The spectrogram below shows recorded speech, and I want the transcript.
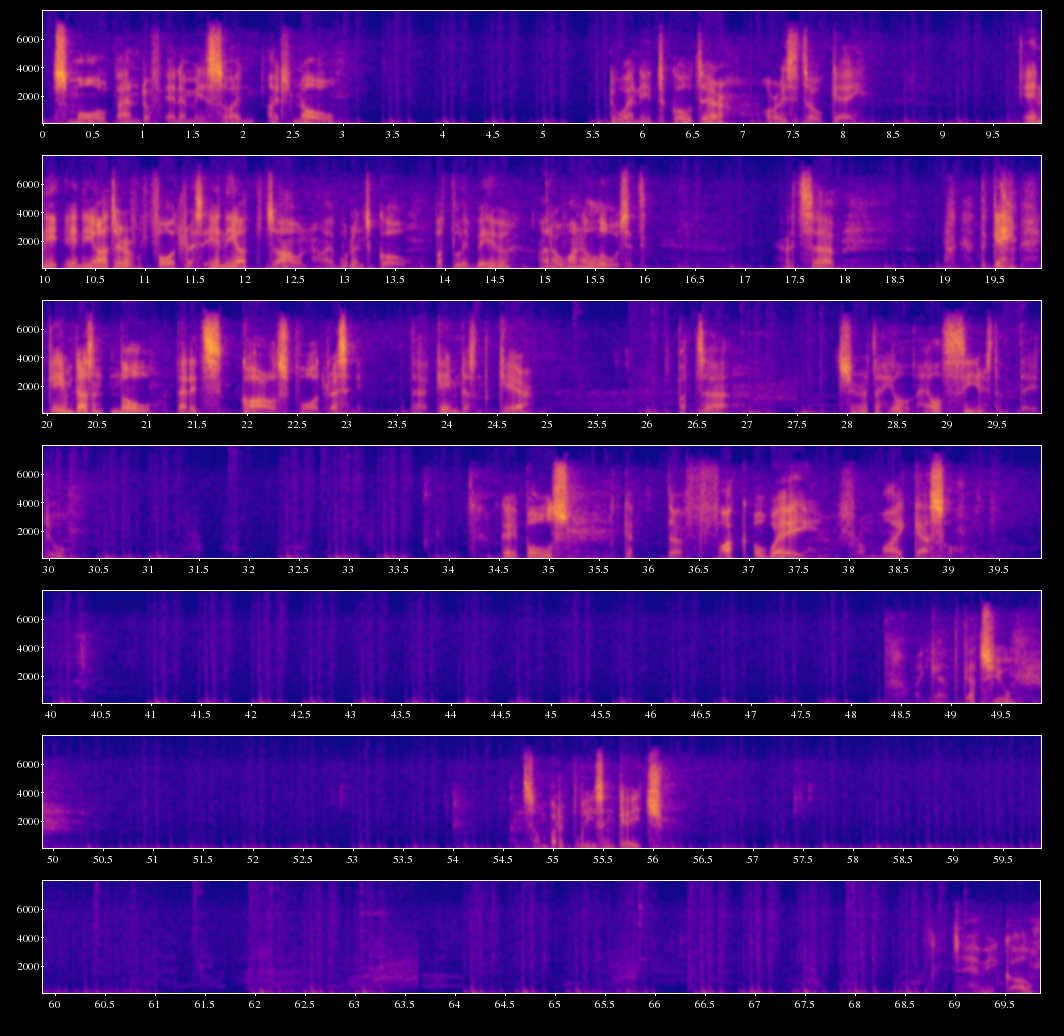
small band of enemies, so I, I'd know do I need to go there or is it okay? Any any other fortress, any other town, I wouldn't go. But Lviv, I don't want to lose it. It's uh, game game doesn't know that it's Karl's fortress. The game doesn't care. But uh, sure the hell, hell seems that they do. Okay, Poles, get the fuck away from my castle. I can't catch you. And somebody please engage. There we go.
